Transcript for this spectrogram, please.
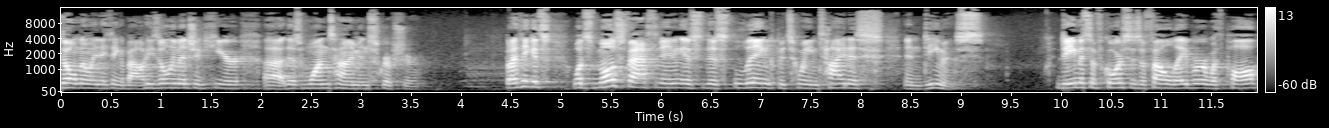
don't know anything about. He's only mentioned here uh, this one time in Scripture. But I think it's what's most fascinating is this link between Titus and Demas. Demas, of course, is a fellow laborer with Paul.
